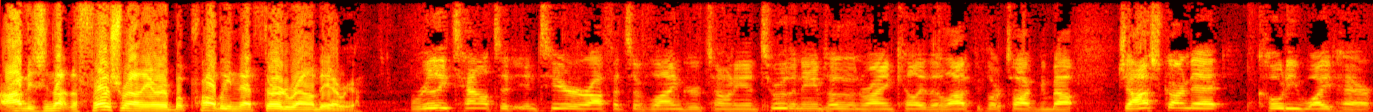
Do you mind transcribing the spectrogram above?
obviously not in the first round area, but probably in that third round area. Really talented interior offensive line group, Tony. And two of the names other than Ryan Kelly that a lot of people are talking about Josh Garnett, Cody Whitehair.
